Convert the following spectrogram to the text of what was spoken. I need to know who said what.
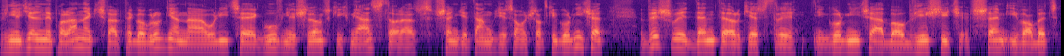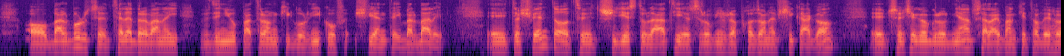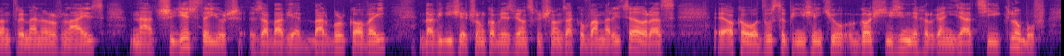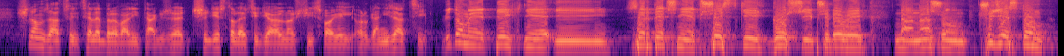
Speaker 1: W niedzielny poranek 4 grudnia na ulice głównie śląskich miast oraz wszędzie tam, gdzie są ośrodki górnicze, wyszły dęte orkiestry górnicze, aby obwieścić wszem i wobec o Barburce celebrowanej w dniu patronki górników świętej Barbary. Y, To święto od 30 lat jest również obchodzone w Chicago. Y, 3 grudnia w salach bankietowych of Niles na 30 już zabawie barburkowej bawili się członkowie Związku Ślązaków w Ameryce oraz y, około 250 gości z innych organizacji i klubów. Ślązacy celebrowali także 30-lecie działalności swojej organizacji.
Speaker 2: Witamy pięknie i serdecznie wszystkich gości przybyłych na naszą 30.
